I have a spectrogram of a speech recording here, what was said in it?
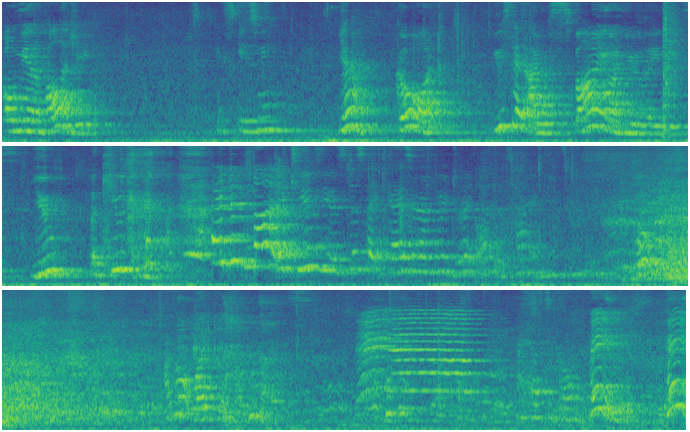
owe me an apology. Excuse me? Yeah, go on. You said I was spying on you ladies. You accused me. I did not accuse you. It's just that guys around here do it all the time. I'm not like those other guys. I have to go. Hey! Hey!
